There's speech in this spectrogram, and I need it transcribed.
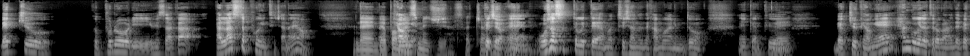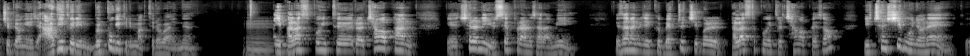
맥주 그 브루어리 회사가 발라스트 포인트잖아요. 네, 몇번 병- 말씀해 주셨었죠. 그죠? 네. 예. 오셨을 때 그때 한번 드셨는데 감독님도 그러니까 그 네. 맥주 병에 한국에다 들어가는데 맥주 병에 이제 아귀 그림, 물고기 그림 막 들어가 있는 음, 이 Ballast Point를 창업한 예, 체르니 유세프라는 사람이 이 사람이 이제 그 맥주집을 Ballast Point를 창업해서 2015년에 그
